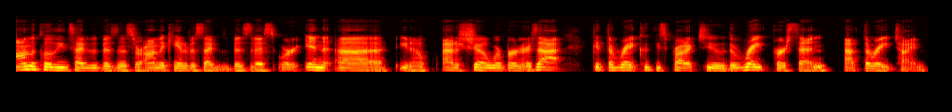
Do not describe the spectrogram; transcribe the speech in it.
on the clothing side of the business or on the cannabis side of the business or in a you know at a show where Berner's at get the right cookies product to the right person at the right time.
